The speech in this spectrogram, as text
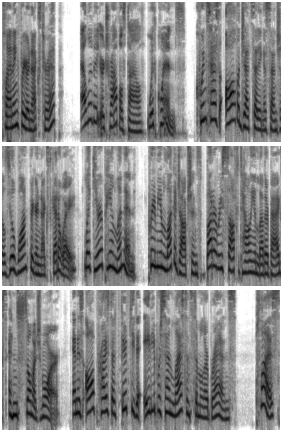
Planning for your next trip? Elevate your travel style with Quince. Quince has all the jet setting essentials you'll want for your next getaway, like European linen premium luggage options, buttery soft Italian leather bags, and so much more. And is all priced at 50 to 80% less than similar brands. Plus,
